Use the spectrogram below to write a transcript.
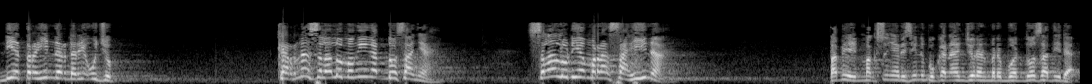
dia terhindar dari ujub. Karena selalu mengingat dosanya. Selalu dia merasa hina. Tapi maksudnya di sini bukan anjuran berbuat dosa tidak.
